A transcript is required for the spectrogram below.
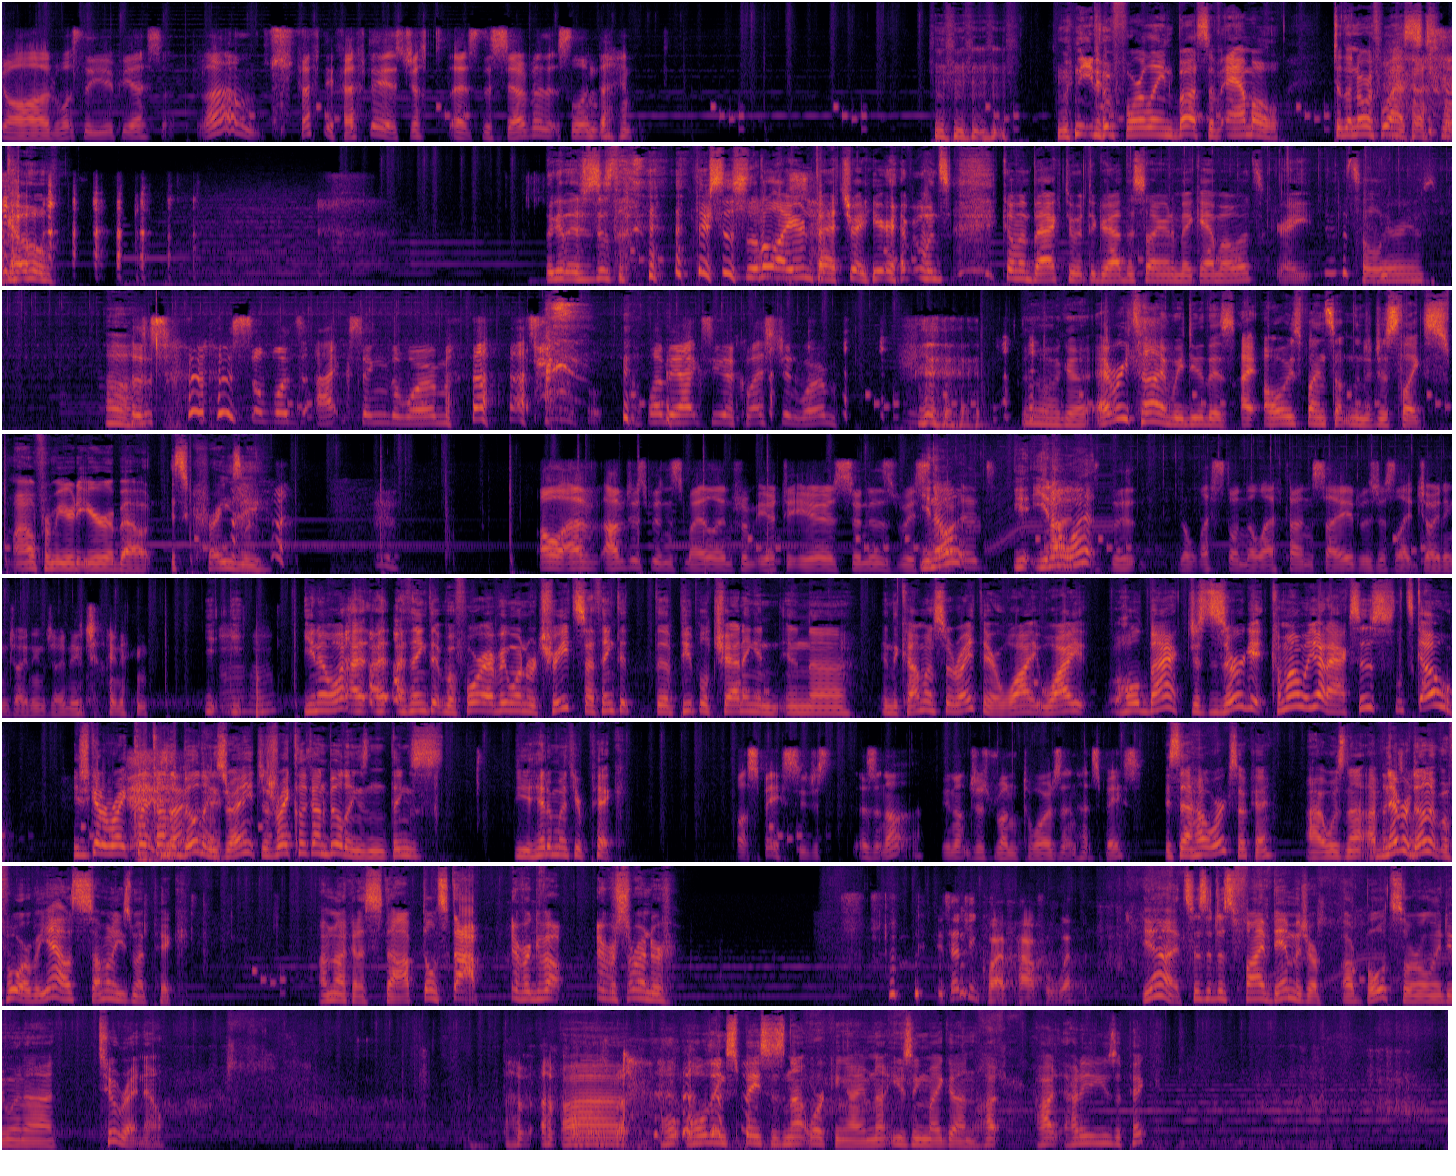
God, what's the UPS? Um, 50-50. It's just it's the server that's slowing down. We need a four lane bus of ammo to the northwest. Go. Look at this. There's this, there's this little iron patch right here. Everyone's coming back to it to grab this iron and make ammo. That's great. That's hilarious. Oh, Someone's axing the worm. Let me ask you a question, worm. oh my god. Every time we do this, I always find something to just like smile from ear to ear about. It's crazy. Oh, I've I've just been smiling from ear to ear as soon as we You know- started. y- you know what? The the list on the left hand side was just like joining, joining, joining, joining. Y- y- You know what? I, I- I think that before everyone retreats, I think that the people chatting in in, uh, in the comments are right there. Why why hold back? Just zerg it. Come on, we got axes. Let's go. You just got to right click on the buildings, right? Just right click on buildings and things. You hit them with your pick. Not space. You just is it not? You not just run towards it and hit space. Is that how it works? Okay. I was not. I've never so. done it before, but yeah, I'm gonna use my pick. I'm not gonna stop. Don't stop. Never give up. Never surrender. It's actually quite a powerful weapon. Yeah, it says it does five damage. Our, our bolts are only doing uh two right now. Uh, hol- holding space is not working. I am not using my gun. How, how, how do you use a pick?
